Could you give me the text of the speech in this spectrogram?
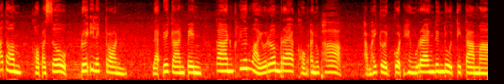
อะตอม คอร์ปัสเซลหรืออิเล็กตรอน และด้วยการเป็นการเคลื่อนไหวเริ่มแรกของอนุภาคทำให้เกิดกฎแห่งแรงดึงดูดติดตามมา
